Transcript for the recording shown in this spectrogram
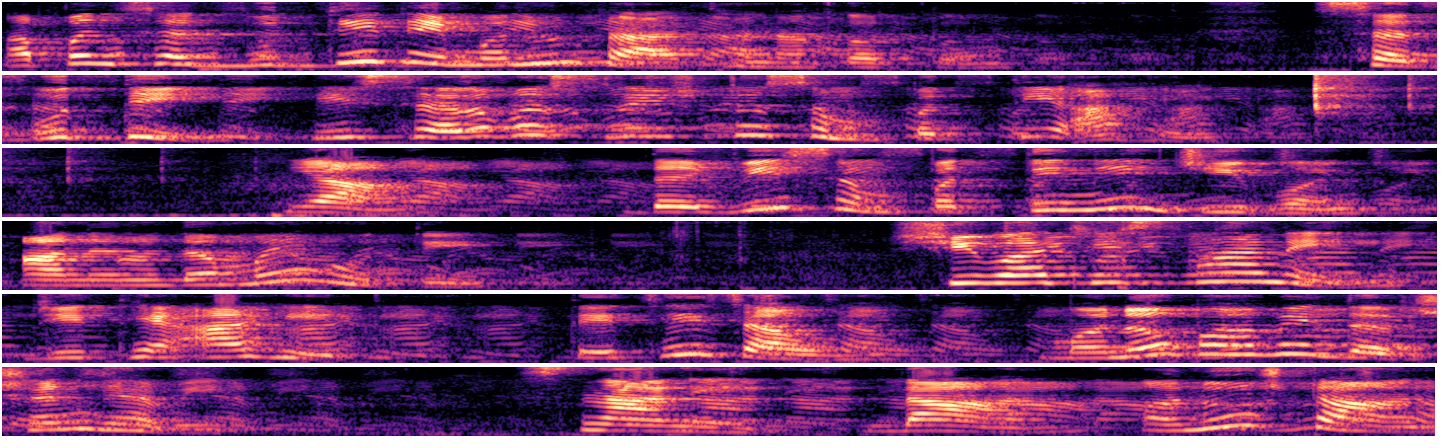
आपण सद्बुद्धी ते म्हणून प्रार्थना करतो. सद्बुद्धी ही सर्वश्रेष्ठ संपत्ती आहे. या दैवी संपत्तीने जीवन आनंदमय होते. शिवाची स्थाने जिथे आहेत तेथे जाऊन मनोभावे दर्शन घ्यावे. स्नाने दान अनुष्ठान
